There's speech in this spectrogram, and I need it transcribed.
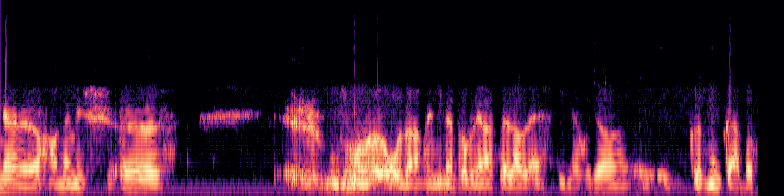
e, ha nem is e, oldanak még minden problémát, például ezt írja, hogy a közmunkába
